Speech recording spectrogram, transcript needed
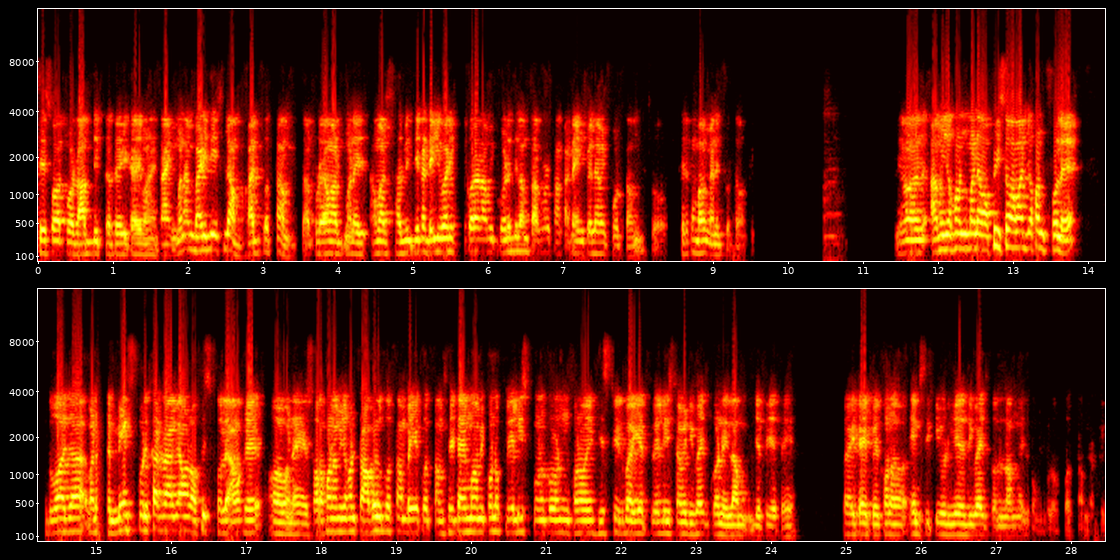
শেষ হওয়ার পর রাত দিকটাতে এটাই মানে টাইম মানে আমি বাড়ি দিয়েছিলাম কাজ করতাম, তারপরে আমার মানে আমার সার্ভিস যেটা ডেলিভারি করার আমি করে দিলাম, তারপর ফাঁকা টাইম পেলে আমি পড়তাম তো সেরকম ভাবে ম্যানেজ করতাম আমি যখন মানে অফিসও আমার যখন খোলে দু হাজার মানে নেক্সট পরীক্ষার আগে আমার অফিস খোলে, আমাকে মানে তখন আমি যখন ট্রাভেল করতাম বা ইয়ে করতাম, সেই টাইমও আমি কোনো প্লে লিস্ট কোনো কোনো হিস্ট্রির বা ইয়ে প্লে লিস্ট আমি রিভাইজ করে নিলাম যেতে যেতে। তো এই টাইপের কোনো এমসিকিউ দিয়ে রিভাইজ করলাম এরকমগুলো করতাম আর কি।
